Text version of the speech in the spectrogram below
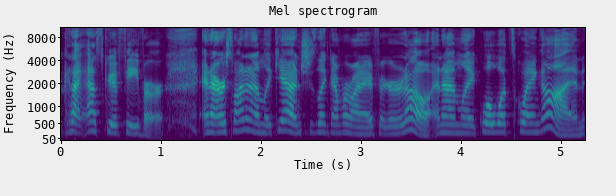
can I ask you a favor? And I responded, I'm like, yeah. And she's like, never mind, I figured it out. And I'm like, well, what's going on?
